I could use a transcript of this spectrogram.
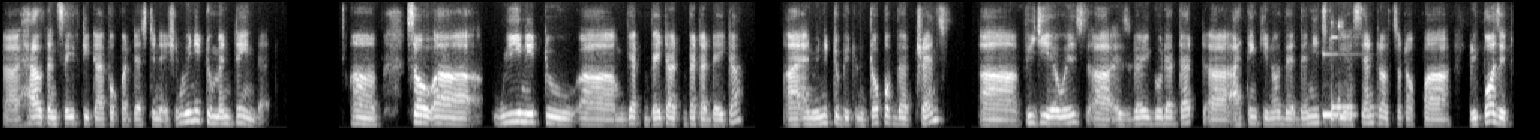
uh, health and safety type of a destination. We need to maintain that. Uh, so we need to um, get better better data, and we need to be on top of the trends uh, Fiji Airways uh, is very good at that. Uh, I think you know there, there needs to be a central sort of uh, repository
